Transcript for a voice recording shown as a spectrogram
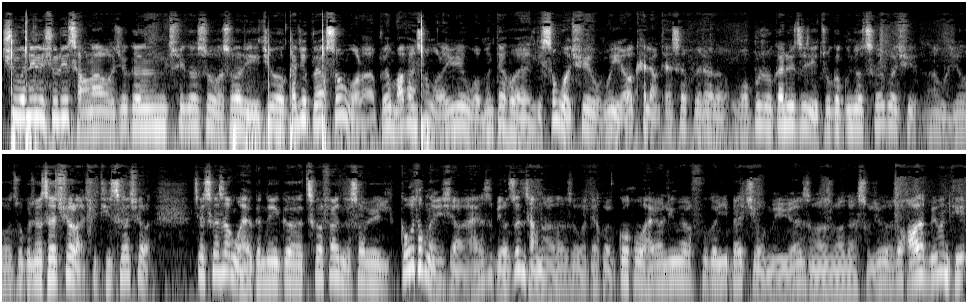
去过那个修理厂了，我就跟崔哥说：“我说你就干脆不要送我了，不用麻烦送我了，因为我们待会儿你送我去，我们也要开两台车回来的。我不如干脆自己坐个公交车过去。”然后我就坐公交车去了，去提车去了。在车上我还跟那个车贩子稍微沟通了一下，还是比较正常的。他说我待会儿过户还要另外付个一百九美元什么什么的手续费。我说好的，没问题。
